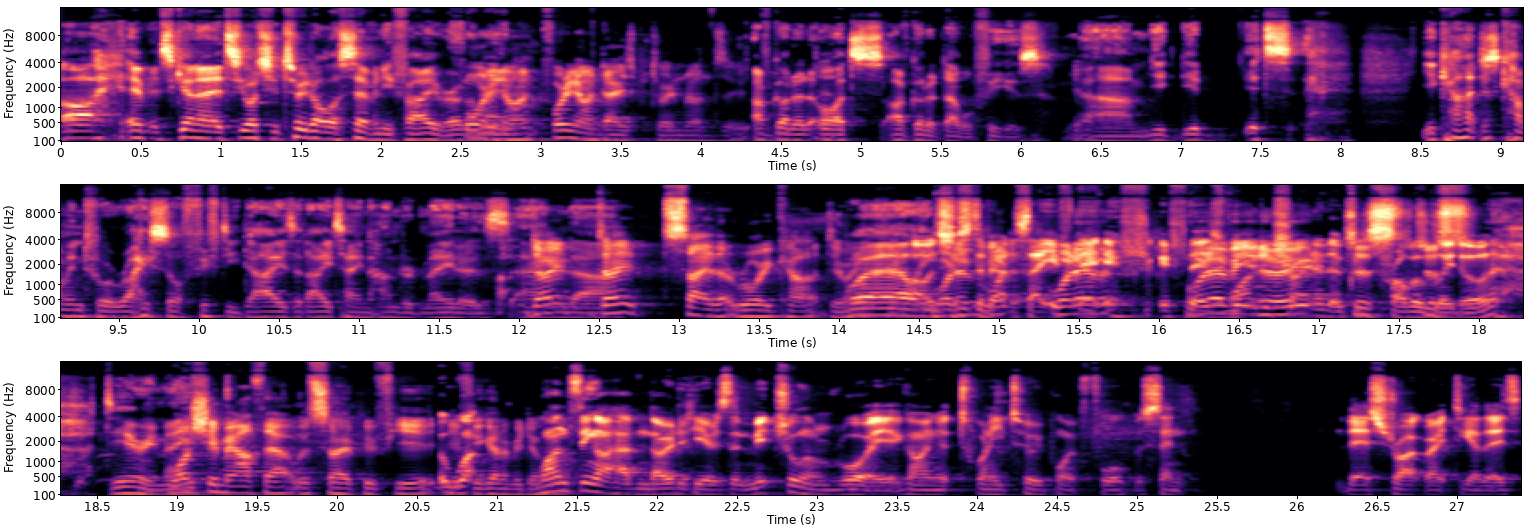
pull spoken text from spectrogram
oh, it's gonna, it's what's your two dollar seventy favorite. 49, 49 days between runs. I've got it. Oh, it's I've got it double figures. Yeah. Um, you, you, it's you can't just come into a race of fifty days at eighteen hundred meters. And, don't uh, don't say that Roy can't do it. Well, I was anything. just about to say if, there, if, if there's one trainer that could probably do it. dearie me. Wash your mouth out with soap if you if One- you're going to be doing One it. thing I have noted here is that Mitchell and Roy are going at 22.4% their strike rate together. It's,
